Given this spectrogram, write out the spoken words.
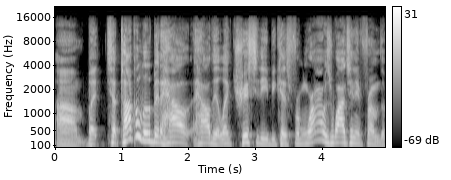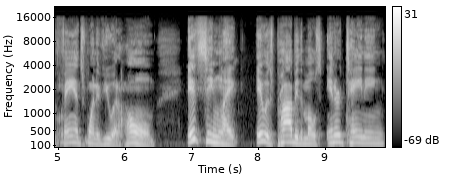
Um, but to talk a little bit how how the electricity because from where I was watching it from the fans' point of view at home, it seemed like it was probably the most entertaining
